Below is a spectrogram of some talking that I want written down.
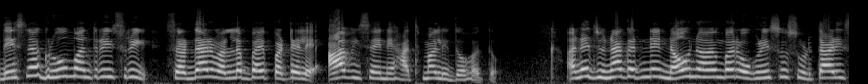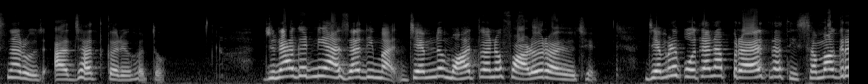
દેશના ગૃહમંત્રી શ્રી સરદાર વલ્લભભાઈ પટેલે આ વિષયને હાથમાં લીધો હતો અને જૂનાગઢને નવ નવેમ્બર ઓગણીસો સુડતાળીસના રોજ આઝાદ કર્યો હતો. જૂનાગઢની આઝાદીમાં જેમનો મહત્વનો ફાળો રહ્યો છે જેમણે પોતાના પ્રયત્નથી સમગ્ર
